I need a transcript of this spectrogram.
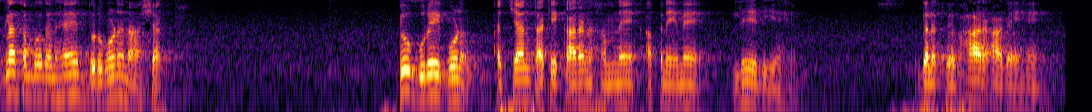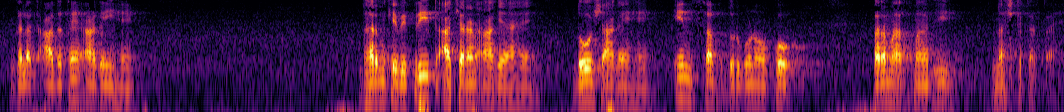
अगला संबोधन है, दुर्गुण नाशक। जो बुरे गुण अज्ञानता के कारण हमने अपने में ले लिए हैं, गलत व्यवहार आ गए हैं गलत आदतें आ गई हैं। धर्म के विपरीत आचरण आ गया है, दोष आ गए हैं। इन सब दुर्गुणों को परमात्मा भी नष्ट करता है।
